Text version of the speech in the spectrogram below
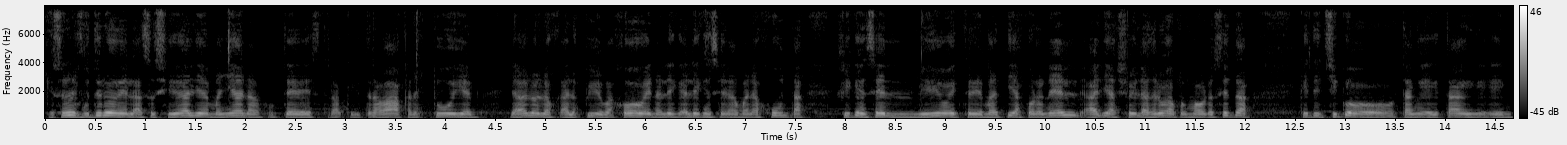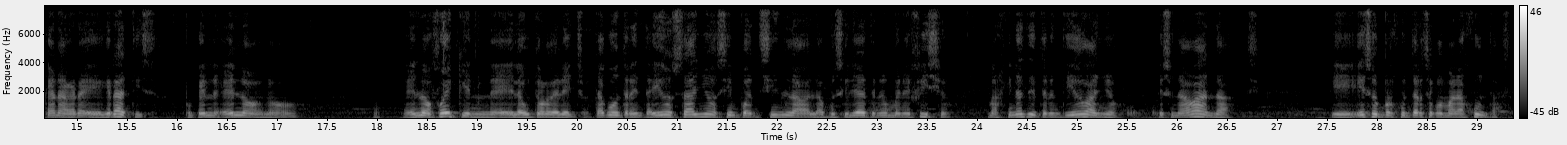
que son el futuro de la sociedad el día de mañana, ustedes que trabajan, estudien, le hablo a los, a los pibes más jóvenes, aléjense de la mala junta, fíjense el video este de Matías Coronel, alias Yo y las drogas por Mauro Z, que este chico está, está en cana eh, gratis, porque él, él no, no, él no fue quien el autor del hecho, está con 32 años sin, sin la, la posibilidad de tener un beneficio. Imagínate 32 años, es una banda. Eh, eso por juntarse con malas juntas.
